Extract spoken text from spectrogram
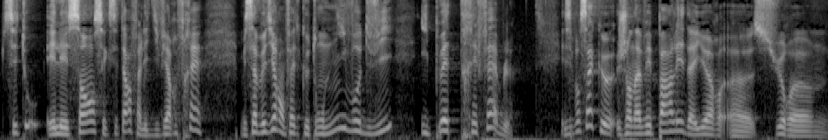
C'est tout. Et l'essence, etc. Enfin, les divers frais. Mais ça veut dire en fait que ton niveau de vie, il peut être très faible. Et c'est pour ça que j'en avais parlé d'ailleurs euh, sur, euh,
